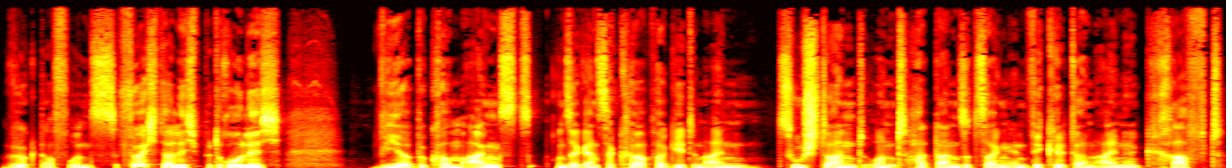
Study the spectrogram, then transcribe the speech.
wirkt auf uns fürchterlich, bedrohlich wir bekommen Angst, unser ganzer Körper geht in einen Zustand und hat dann sozusagen entwickelt dann eine Kraft,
